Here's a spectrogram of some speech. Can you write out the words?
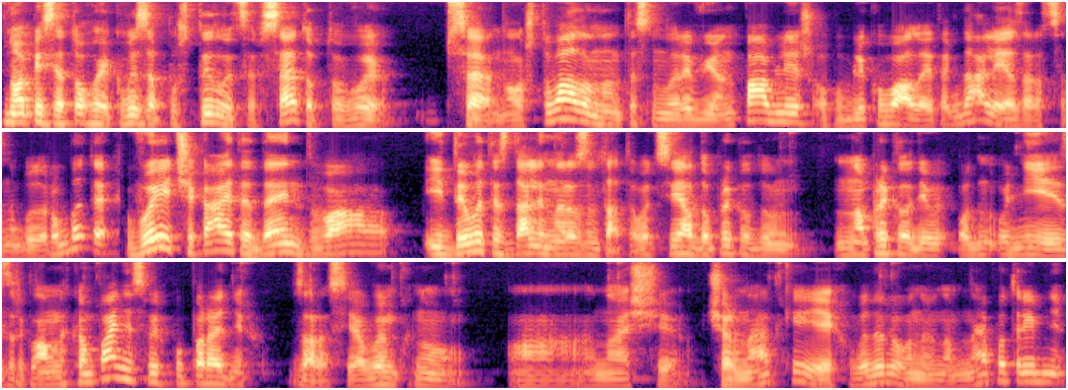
Ну а після того, як ви запустили це все, тобто ви все налаштували, натиснули Review and Publish, опублікували і так далі. Я зараз це не буду робити. Ви чекаєте день-два і дивитесь далі на результати. Ось я, до прикладу, на прикладі однієї з рекламних кампаній своїх попередніх. Зараз я вимкну наші чернетки, я їх видалю, вони нам не потрібні.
